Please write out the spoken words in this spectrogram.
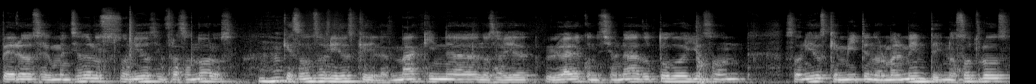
pero se mencionan los sonidos infrasonoros, que son sonidos que las máquinas, los aire, el aire acondicionado, todo ello son sonidos que emiten normalmente. Nosotros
